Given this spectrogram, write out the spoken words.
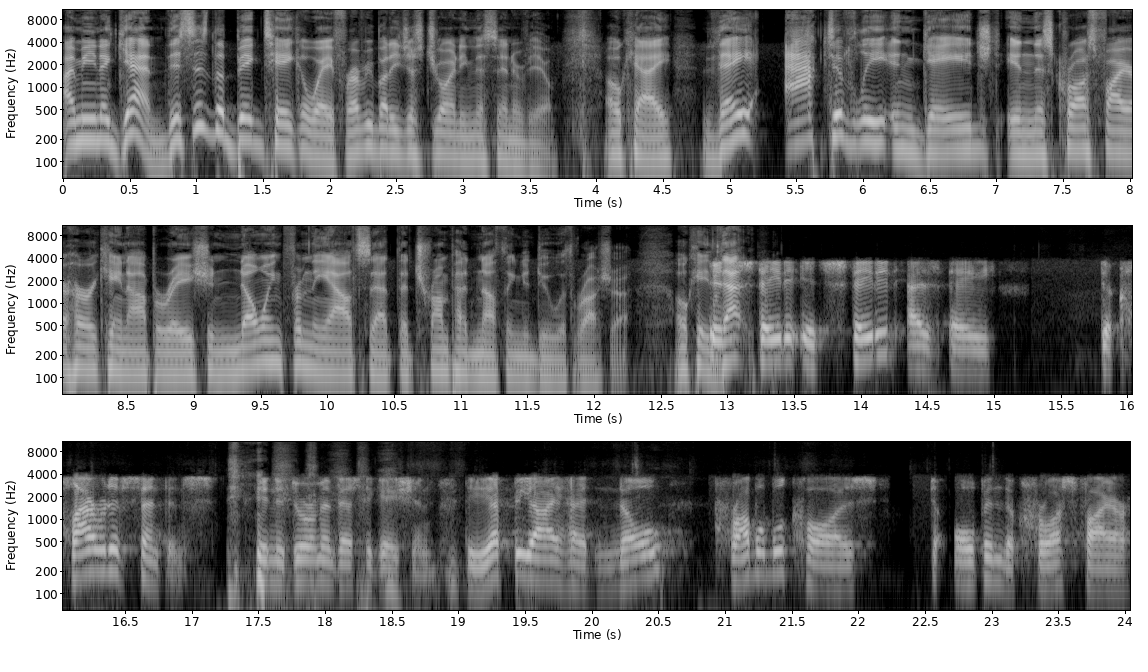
I mean, again, this is the big takeaway for everybody just joining this interview. Okay, they actively engaged in this crossfire hurricane operation, knowing from the outset that Trump had nothing to do with Russia. Okay, it's that stated. It's stated as a declarative sentence in the Durham investigation. The FBI had no probable cause to open the Crossfire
